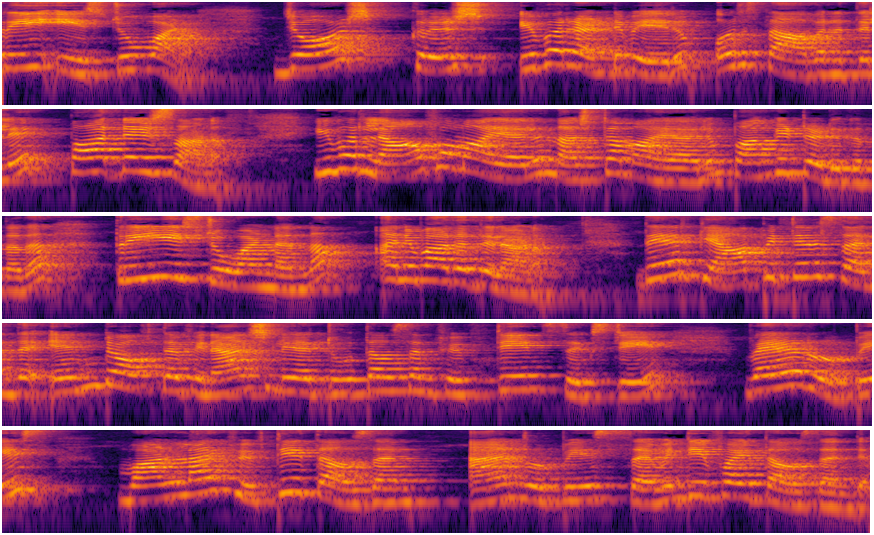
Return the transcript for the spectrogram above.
three is to one Josh Krish ഇവർ രണ്ടുപേരും ഒരു സ്ഥാപനത്തിലെ പാർട്ട്നേഴ്സാണ് ആണ്. ഇവർ ലാഭമായാലും നഷ്ടമായാലും പങ്കിട്ടെടുക്കുന്നത് ത്രീ ഈസ് ടു വൺ എന്ന അനുപാതത്തിലാണ്. Their capitals at the end of the financial year two thousand fifteen sixteen were rupees one lakh fifty thousand and rupees seventy five thousand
